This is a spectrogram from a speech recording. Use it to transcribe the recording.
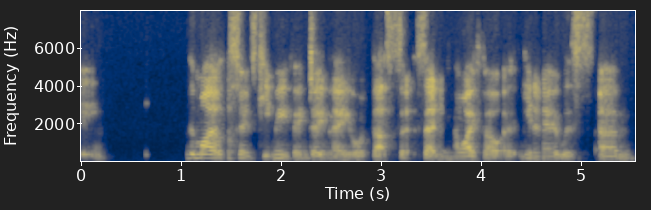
the milestones keep moving, don't they? Or that's certainly how I felt. You know, it was um,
